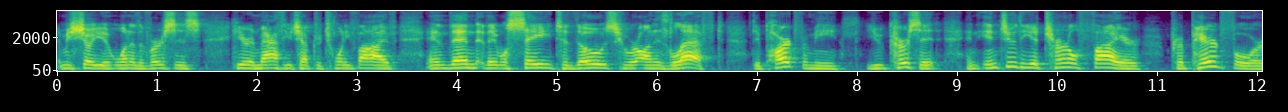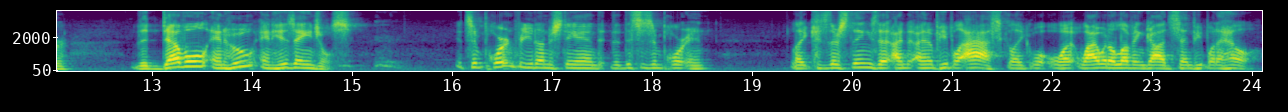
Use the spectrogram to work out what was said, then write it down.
Let me show you one of the verses here in Matthew chapter 25. And then they will say to those who are on his left, Depart from me, you curse it, and into the eternal fire prepared for the devil and who? And his angels. It's important for you to understand that this is important like, because there's things that I, I, know people ask, like, wh- why would a loving God send people to hell?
